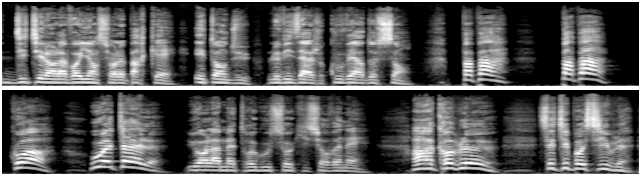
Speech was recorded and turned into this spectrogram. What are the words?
dit-il en la voyant sur le parquet, étendue, le visage couvert de sang. Papa! Papa! Quoi? Où est-elle? hurla maître Gousseau qui survenait. Ah, crebleu! C'est impossible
